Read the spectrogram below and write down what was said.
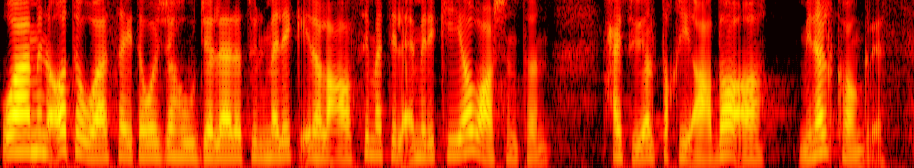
ومن أوتوا سيتوجه جلالة الملك إلى العاصمة الأمريكية واشنطن حيث يلتقي أعضاء من الكونغرس.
